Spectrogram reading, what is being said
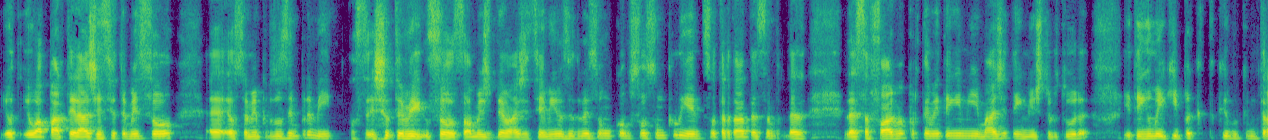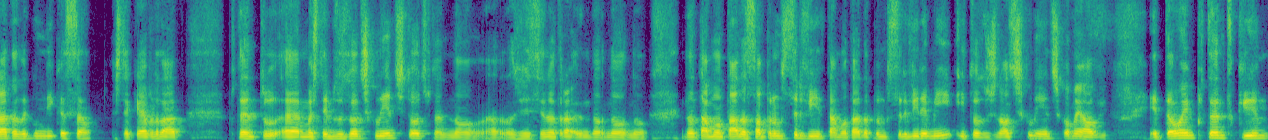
eu, eu, à parte de ter a agência, eu também sou, eles também produzem para mim, ou seja, eu também sou só ao mesmo tempo a agência minha, mas eu também sou como se fosse um cliente, sou tratado dessa, dessa forma, porque também tenho a minha imagem, tenho a minha estrutura e tenho uma equipa que, que, que me trata da comunicação. Esta é que é a verdade. Portanto, uh, mas temos os outros clientes todos, portanto, não, a agência não, não, não, não, está montada só para me servir, está montada para me servir a mim e todos os nossos clientes, como é óbvio. Então é importante que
